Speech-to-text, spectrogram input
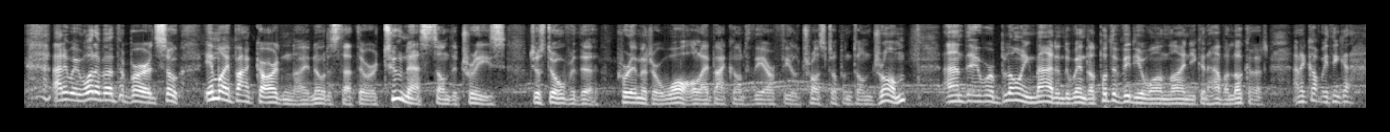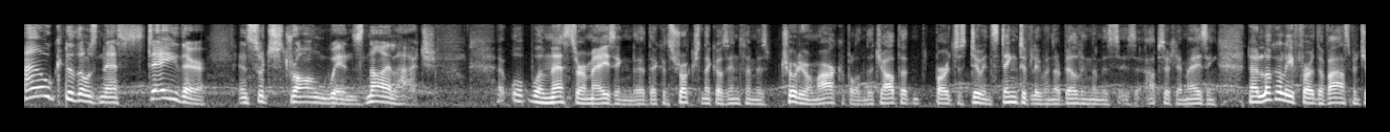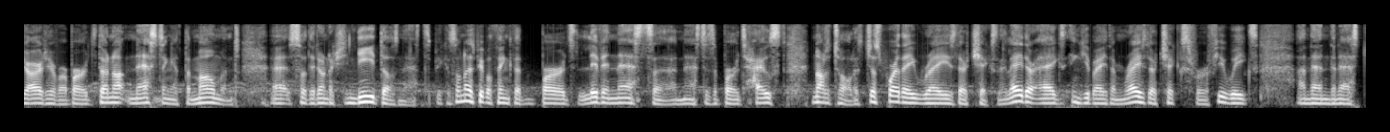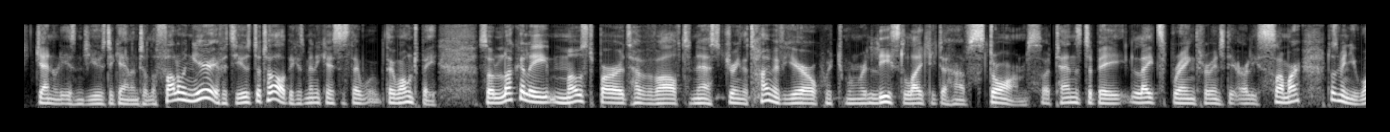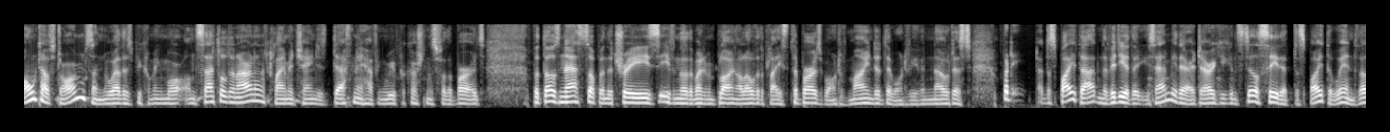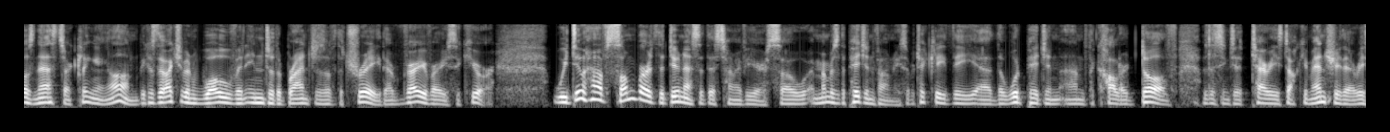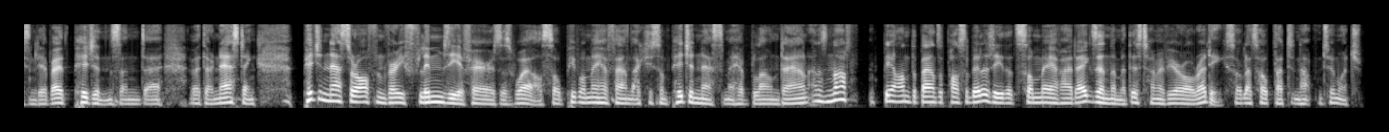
anyway, what about the birds? So, in my back garden, I noticed that there were two nests on the trees just over the perimeter wall. I back onto the airfield trust up in Dundrum, and they were blowing mad in the wind. I'll put the video online, you can have a look at it. And it got me thinking, how could those nests stay there in such strong winds? Niall Hatch. Well, nests are amazing. The, the construction that goes into them is truly remarkable, and the job that birds just do instinctively when they're building them is, is absolutely amazing. Now, luckily for the vast majority of our birds, they're not nesting at the moment, uh, so they don't actually need those nests. Because sometimes people think that birds live in nests, a nest is a bird's house. Not at all. It's just where they raise their chicks. They lay their eggs, incubate them, raise their chicks for a few weeks, and then the nest generally isn't used again until the following year, if it's used at all, because in many cases they, they won't be. So, luckily, most birds have evolved to nest during the time of year which when we're least likely to have storms. So, it tends to be late spring through into the early summer. Doesn't mean you won't have storms, and the weather's becoming more unsettled in Ireland. Climate change is definitely having repercussions for the birds. But those nests up in the trees, even though they might have been blowing all over the place, the birds won't have minded, they won't have even noticed. But uh, despite that, in the video that you sent me there, Derek, you can still see that despite the wind, those nests are clinging on because they've actually been woven into the branches of the tree. They're very, very secure. We do have some birds that do nest at this time of year. So uh, members of the pigeon family, so particularly the uh, the wood pigeon and the collared dove. I was listening to Terry's documentary there recently about pigeons and uh, about their nesting. Pigeon nests are often very flimsy affairs as well. So people may have found actually some pigeon nests may have blown down, and it's not beyond the bounds of possibility that some may have had eggs in them at this time of year already. So let's hope that didn't happen too much.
